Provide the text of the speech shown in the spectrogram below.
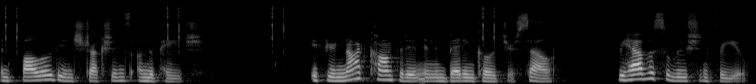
and follow the instructions on the page. If you're not confident in embedding codes yourself, we have a solution for you.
